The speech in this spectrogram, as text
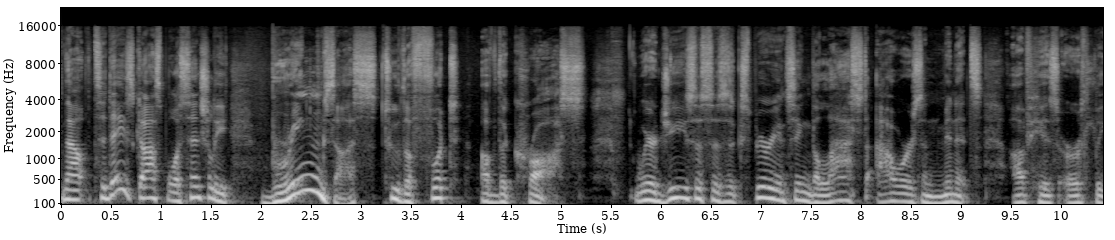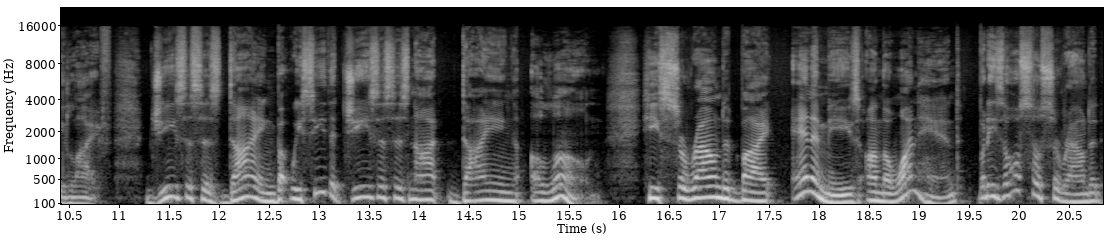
Now, today's gospel essentially brings us to the foot of the cross, where Jesus is experiencing the last hours and minutes of his earthly life. Jesus is dying, but we see that Jesus is not dying alone. He's surrounded by enemies on the one hand, but he's also surrounded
